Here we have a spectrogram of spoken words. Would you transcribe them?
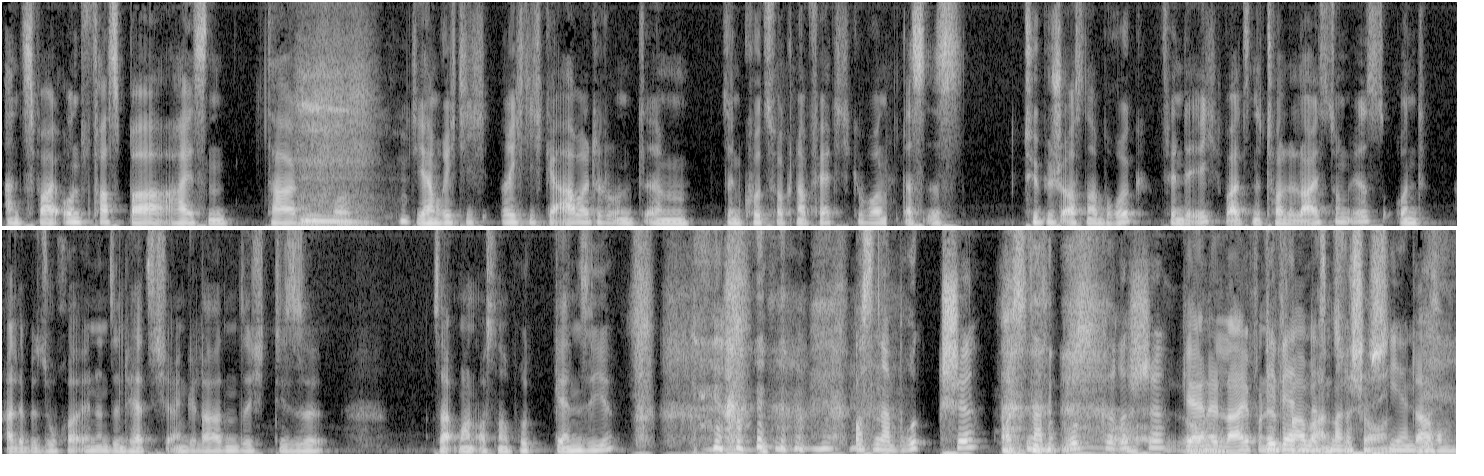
an zwei unfassbar heißen Tagen vor. Die haben richtig, richtig gearbeitet und ähm, sind kurz vor knapp fertig geworden. Das ist typisch Osnabrück, finde ich, weil es eine tolle Leistung ist und alle BesucherInnen sind herzlich eingeladen, sich diese, sagt man Osnabrück Gänsie, Osnabrücksche, Osnabrückerische. gerne live und Wir in werden Farbe das mal recherchieren. Darum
